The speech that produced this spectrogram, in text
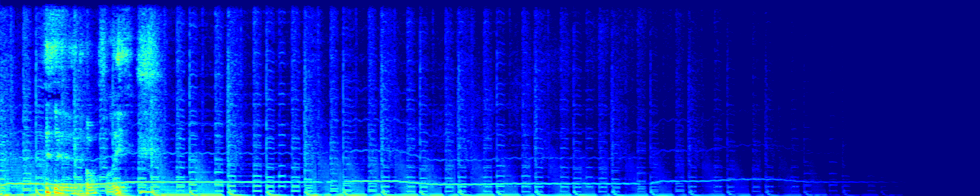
Hopefully.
